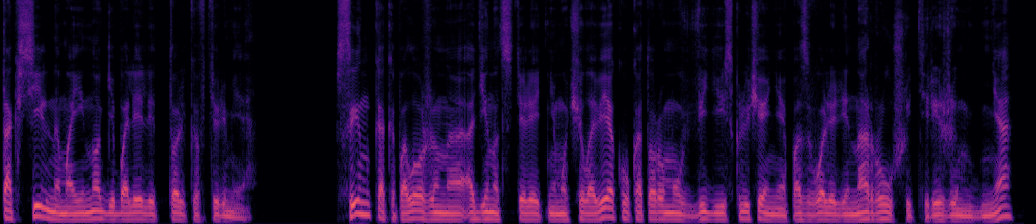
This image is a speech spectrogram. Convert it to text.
Так сильно мои ноги болели только в тюрьме. Сын, как и положено одиннадцатилетнему человеку, которому в виде исключения позволили нарушить режим дня —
